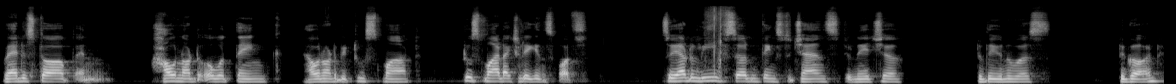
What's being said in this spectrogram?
where to stop and how not to overthink, how not to be too smart. Too smart actually against spots. So you have to leave certain things to chance, to nature, to the universe, to God,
